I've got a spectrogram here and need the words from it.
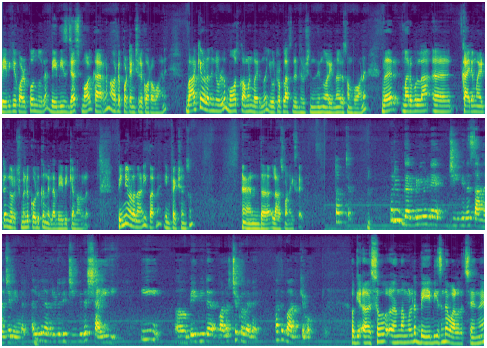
ബേബിക്ക് കുഴപ്പമൊന്നുമില്ല. ബേബി ഇസ് ജസ്റ്റ് സ്മോൾ കാരണം അവരുടെ പൊട്ടൻഷ്യൽ കുറവാണ്. ബാക്കിയുള്ളതിന്റെ ഉള്ളിൽ മോസ്റ്റ് കോമൺ വരുന്നത് യൂട്രോപ്ലാസ്റ്റിക് ഡെഫിഷ്യൻസി എന്ന് പറയുന്ന ഒരു സംഭവമാണ്. വേറെ മറുപുള്ള കാര്യമായിട്ട് ന്യൂറിഷ്മെന്റ് കൊടുക്കുന്നില്ല ബേബിക്ക് എന്നുള്ളത്. പിന്നെയുള്ളതാണ് ഈ പറഞ്ഞ ഇൻഫെക്ഷൻസും and last one I said doctor ഒരു ഗർഭിണിയുടെ ജീവിത സാഹചര്യങ്ങൾ അല്ലെങ്കിൽ അവരുടെ ഒരു ജീവിത ശൈലി ഈ ബേബിയുടെ വളർച്ചക്കുറവിനെ അത് ബാധിക്കുമോ? ഓക്കെ സോ നമ്മളുടെ ബേബീസിന്റെ വളർച്ചനെ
